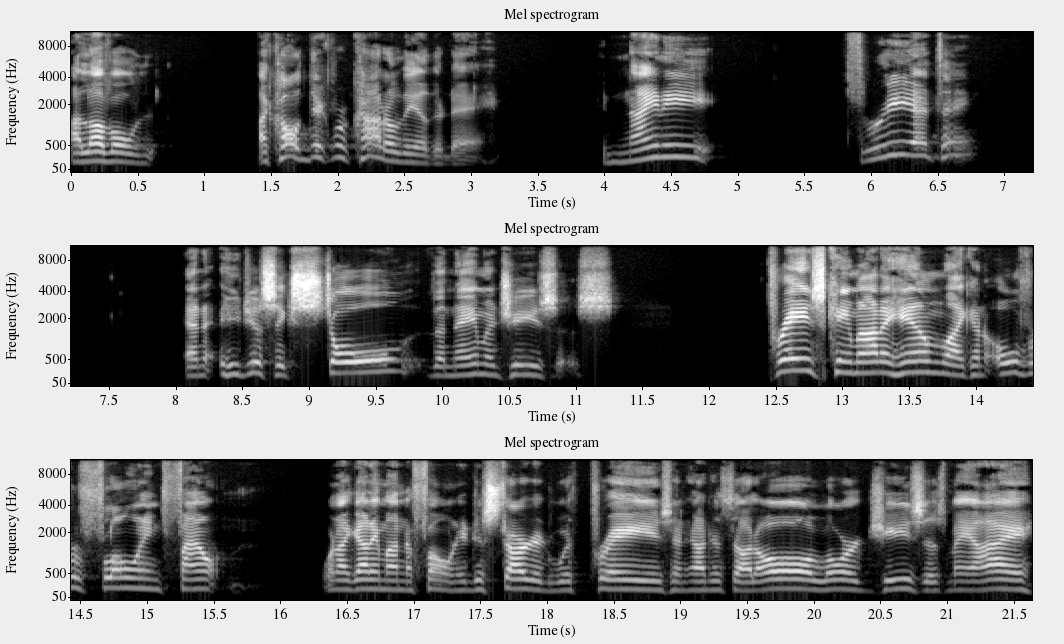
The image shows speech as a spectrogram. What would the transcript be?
I love old, I called Dick Mercado the other day. 93, I think. And he just extolled the name of Jesus. Praise came out of him like an overflowing fountain when I got him on the phone. He just started with praise, and I just thought, oh Lord Jesus, may I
